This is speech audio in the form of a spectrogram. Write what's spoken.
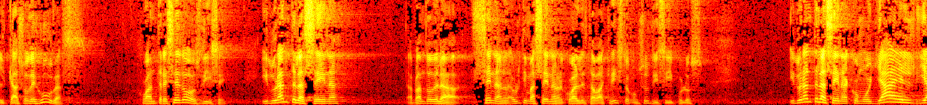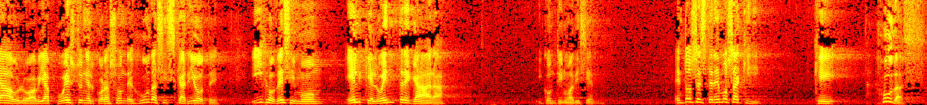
el caso de Judas. Juan 13.2 dice, y durante la cena, hablando de la cena, la última cena en la cual estaba Cristo con sus discípulos, y durante la cena, como ya el diablo había puesto en el corazón de Judas Iscariote, hijo de Simón, el que lo entregara, y continúa diciendo. Entonces tenemos aquí que Judas,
